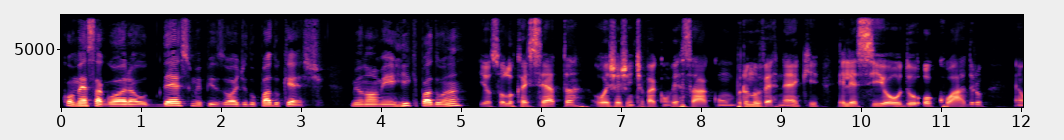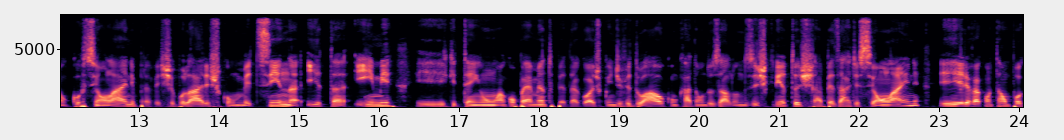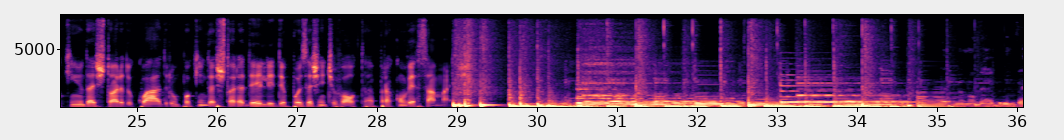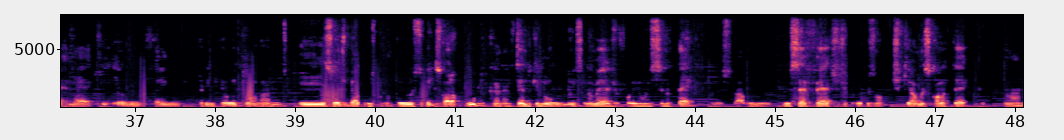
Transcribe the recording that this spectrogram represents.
Começa agora o décimo episódio do Paducast. Meu nome é Henrique Paduan. E eu sou Lucas Seta. Hoje a gente vai conversar com Bruno Werneck. Ele é CEO do O Quadro. É um curso online para vestibulares como medicina, ITA, IME e que tem um acompanhamento pedagógico individual com cada um dos alunos inscritos, apesar de ser online. E ele vai contar um pouquinho da história do quadro, um pouquinho da história dele e depois a gente volta para conversar mais. thank you Bruno Werneck, eu tenho 38 anos e sou de Belo Horizonte. Eu estudei em escola pública, né, sendo que no, no, ensino médio foi um ensino técnico. Eu estudava no, no Cefet de Belo Horizonte, que é uma escola técnica lá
